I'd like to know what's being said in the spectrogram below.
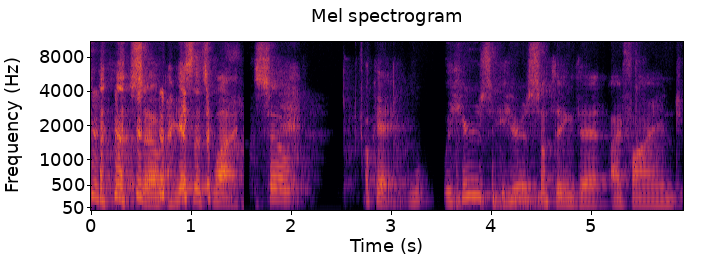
Uh... so I guess that's why. So, okay, here's here's something that I find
